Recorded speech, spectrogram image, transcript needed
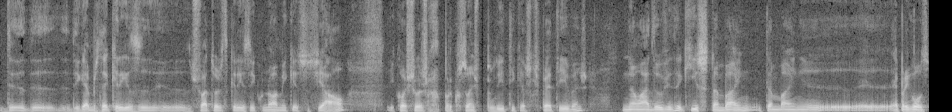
de, de, digamos, da crise, dos fatores de crise económica e social, e com as suas repercussões políticas respectivas, não há dúvida que isso também, também é perigoso.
